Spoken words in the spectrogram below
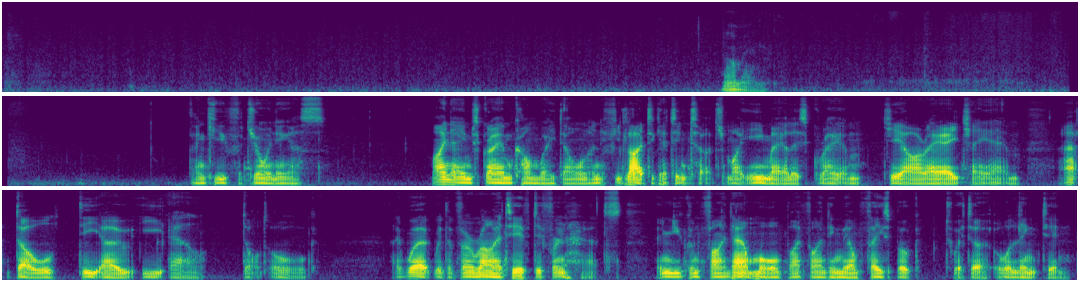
Amen. Thank you for joining us My name's Graham Conway Doel, and if you'd like to get in touch, my email is graham, G R A H A M, at doel, D O E L, dot org. I work with a variety of different hats, and you can find out more by finding me on Facebook, Twitter, or LinkedIn.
